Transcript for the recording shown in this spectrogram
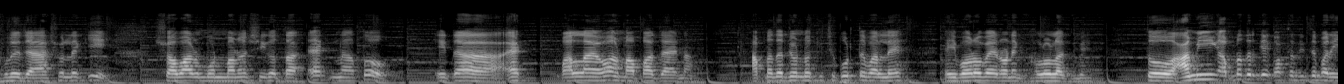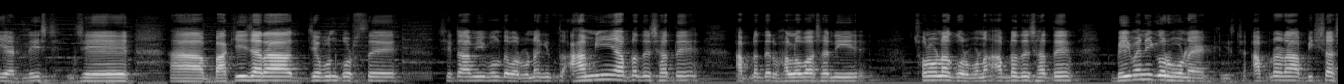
ভুলে যায়। আসলে কি? সবার মন মানসিকতা এক না তো? এটা এক পাল্লায় আর মাপা যায় না। আপনাদের জন্য কিছু করতে পারলে এই বড় ভাইয়ের অনেক ভালো লাগবে। তো আমি আপনাদেরকে কথা দিতে পারি অ্যাটলিস্ট যে বাকি যারা যেমন করছে, সেটা আমি বলতে পারব না। কিন্তু আমি আপনাদের সাথে আপনাদের ভালোবাসা নিয়ে ছলনা করব না, আপনাদের সাথে বেইমানি করব না অ্যাটলিস্ট আপনারা বিশ্বাস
